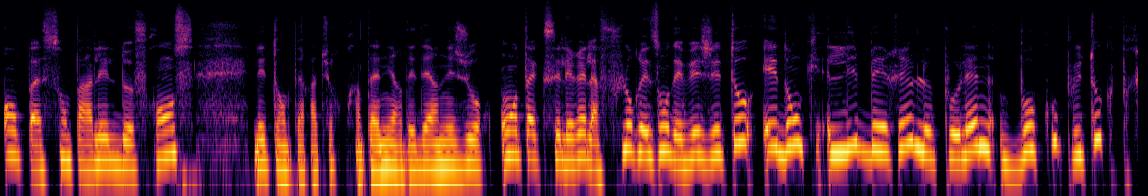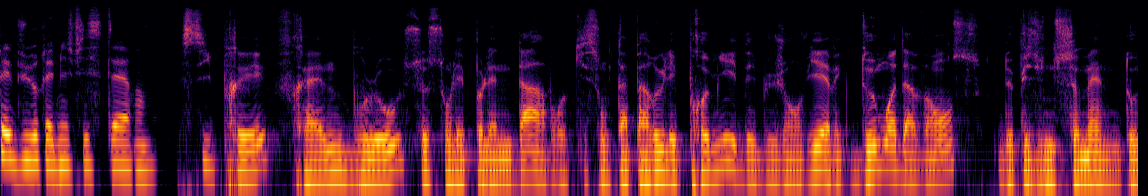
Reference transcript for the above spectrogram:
en passant par l'île de France. Les températures printanières des derniers jours ont accéléré la floraison des végétaux et donc libéré le pollen beaucoup plus tôt que prévu, Rémi Fister. Cyprès, frêne, bouleau, ce sont les pollens d'arbres qui sont apparus les premiers début janvier avec deux mois d'avance. Depuis une semaine, d'autres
